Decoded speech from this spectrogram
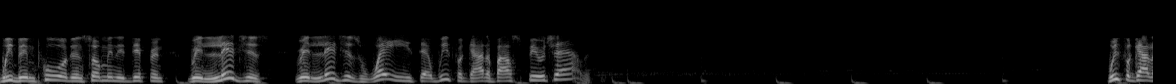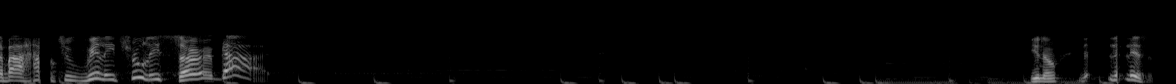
We've been pulled in so many different religious religious ways that we forgot about spirituality. We forgot about how to really truly serve God. You know, listen,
